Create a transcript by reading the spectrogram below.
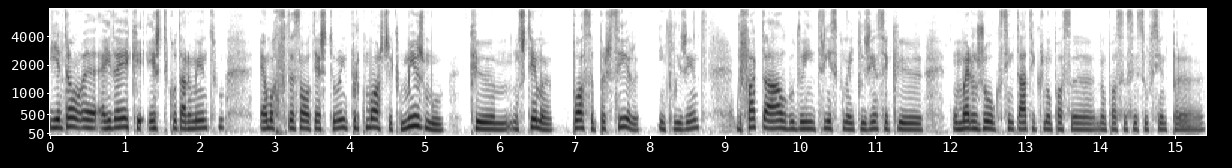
E então a, a ideia é que este contaramento é uma refutação ao teste Turing porque mostra que mesmo que um sistema possa parecer inteligente, de facto há algo de intrínseco na inteligência que um mero jogo sintático não possa, não possa ser suficiente para,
